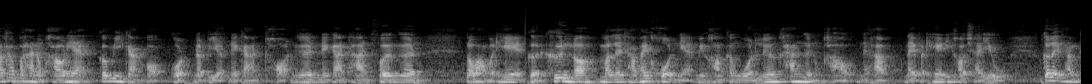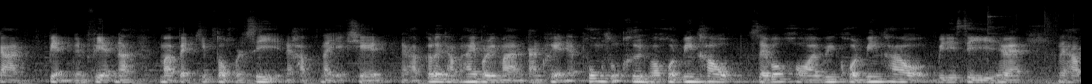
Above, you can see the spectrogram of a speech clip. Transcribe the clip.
รัฐบาลของเขาเนี่ยก็มีการออกกฎระเบียบในการถอนเงินในการทานเฟอร์เงิน ระหว่างประเทศเกิดขึ้นเนาะมันเลยทำให้คนเนี่ยมีความกังวลเรื่องค่าเงินของเขานะครับในประเทศที่เขาใช้อยู่ ก็เลยทำการเปลี่ยนเงินเฟียสนะมาเป็นคริปโตเคอเรนซีนะครับใน Exchange นะครับก็เลยทำให้ปริมาณการเทรดเนี่ยพุ่งสูงขึ้นเพราะคนวิ่งเข้า stablecoin วิ่งคนวิ่งเข้า BTC ใช่ไหมนะครับ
